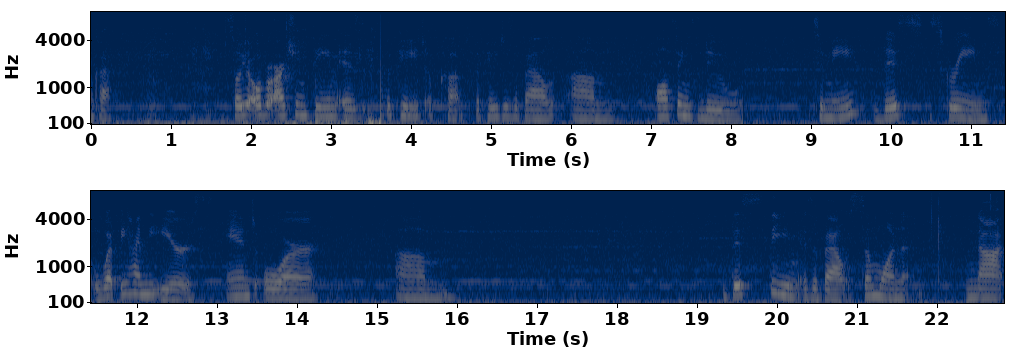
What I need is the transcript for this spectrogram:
Okay. So your overarching theme is the Page of Cups. The page is about um, all things new. To me, this screams wet behind the ears, and or um, this theme is about someone not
